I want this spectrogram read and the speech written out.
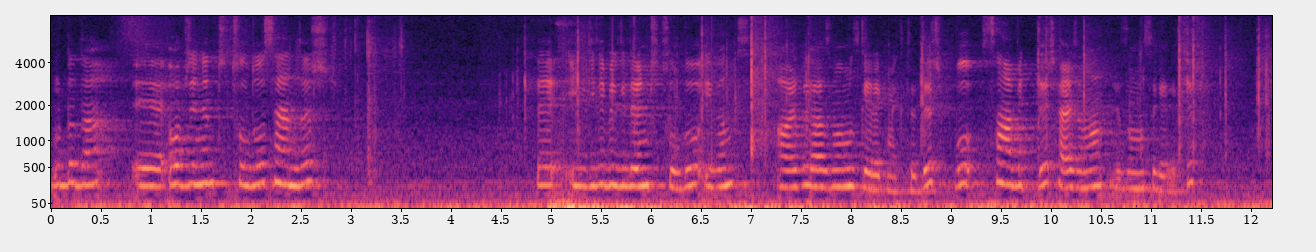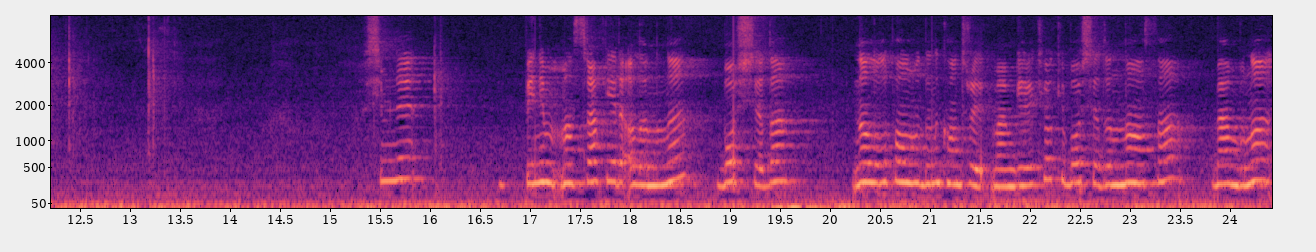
Burada da e, objenin tutulduğu sender ve ilgili bilgilerin tutulduğu event argı yazmamız gerekmektedir. Bu sabittir. Her zaman yazılması gerekir. Şimdi benim masraf yeri alanını boş ya da null olup olmadığını kontrol etmem gerekiyor ki boş ya da nullsa ben buna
